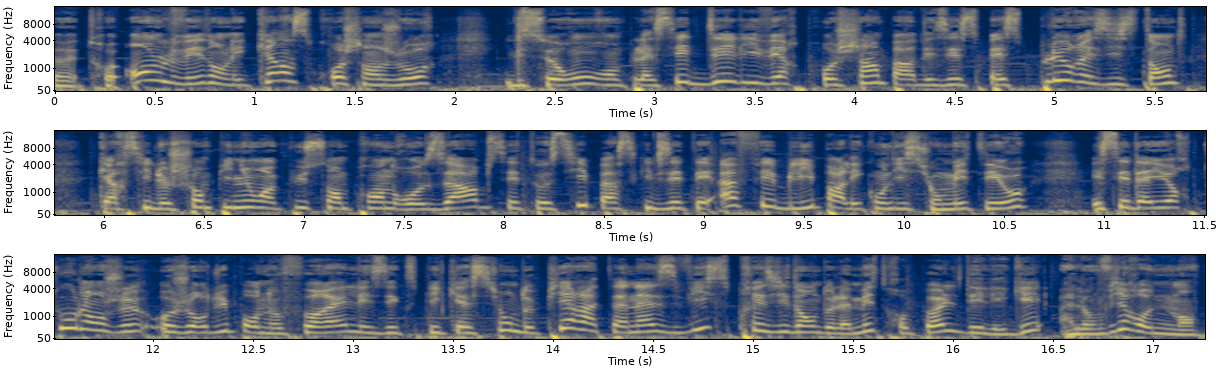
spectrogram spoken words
être enlevés dans les 15 prochains jours. Ils seront remplacés dès l'hiver prochain par des espèces plus résistantes. Car si le champignon a pu s'en prendre aux arbres, c'est aussi parce qu'ils étaient affaiblis par les conditions météo. Et c'est d'ailleurs tout l'enjeu aujourd'hui pour nos forêts. Les explications de Pierre Athanas, vice-président de la métropole délégué à l'environnement.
